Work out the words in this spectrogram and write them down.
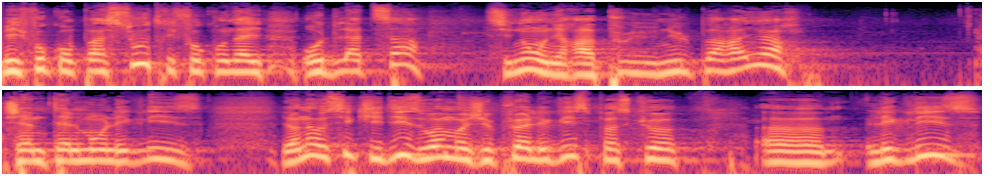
Mais il faut qu'on passe outre, il faut qu'on aille au-delà de ça. Sinon, on n'ira plus nulle part ailleurs. J'aime tellement l'Église. Il y en a aussi qui disent ouais moi je vais plus à l'Église parce que euh, l'Église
